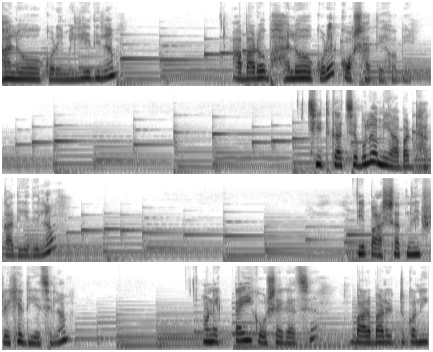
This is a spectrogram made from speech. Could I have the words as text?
ভালো করে মিলিয়ে দিলাম। আবারও ভালো করে কষাতে হবে। ছিটকাচ্ছে বলে আমি আবার ঢাকা দিয়ে দিলাম। দিয়ে পাঁচ সাত মিনিট রেখে দিয়েছিলাম। অনেকটাই কষে গেছে। বারবার একটুখানি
